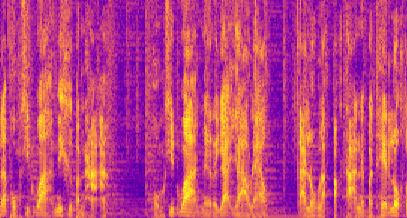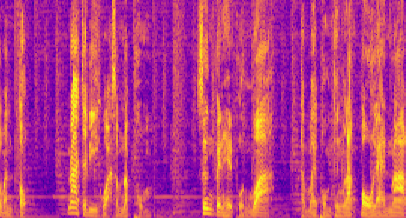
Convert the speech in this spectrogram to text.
และผมคิดว่านี่คือปัญหา ผมคิดว่าในระยะยาวแล้ว การลงหลักปักฐานในประเทศโลกตะวันตก น่าจะดีกว่าสำหรับผม ซึ่งเป็นเหตุผลว่าทำไมผมถึงรักโปแลนด์มาก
